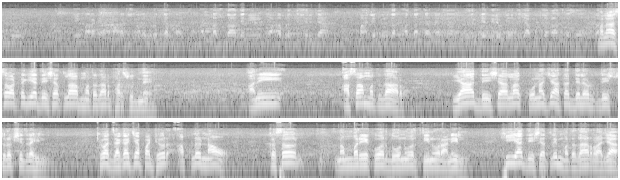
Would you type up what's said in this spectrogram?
हिंदू जे मराठा आरक्षणाला विरोध करतायत आता सुद्धा त्यांनी अप्रत्यक्षरित्या भाजप विरोधात मतदान करण्याचे संकेत दिले होते. आता या पुढच्या काळात कसं मला असं वाटतं की या देशातला मतदार फार सुज्ञ आहे. आणि असा मतदार या देशाला कोणाच्या हातात दिल्यावर देश सुरक्षित राहील? किंवा जगाच्या पाठीवर आपलं नाव कसं नंबर एकवर दोनवर तीनवर आणेल? ही या देशातले मतदार राजा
